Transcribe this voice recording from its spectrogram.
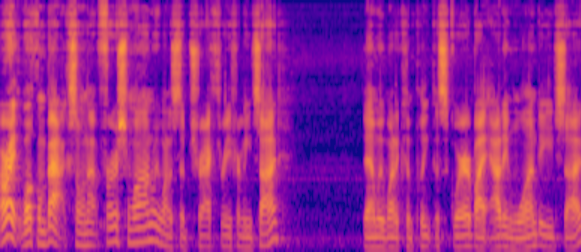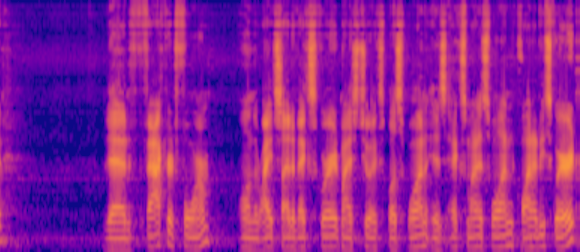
All right, welcome back. So in that first one, we want to subtract 3 from each side. Then we want to complete the square by adding 1 to each side. Then factored form on the right side of x squared minus 2x plus 1 is x minus 1 quantity squared.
